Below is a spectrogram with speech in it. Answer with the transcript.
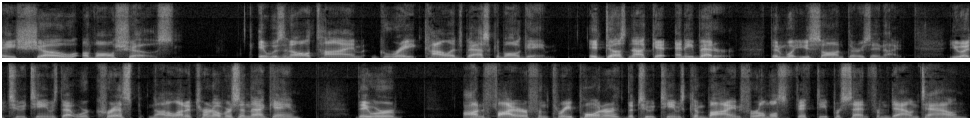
a show of all shows. It was an all time great college basketball game. It does not get any better than what you saw on Thursday night. You had two teams that were crisp, not a lot of turnovers in that game. They were on fire from three pointer. The two teams combined for almost 50% from downtown.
